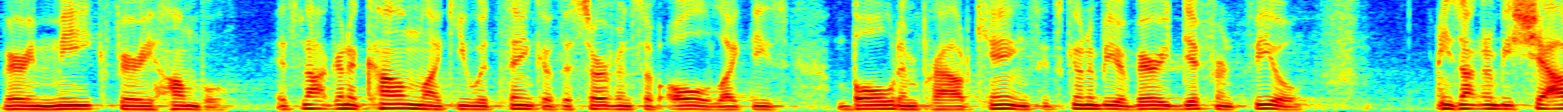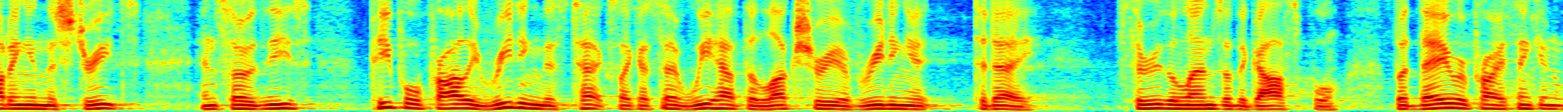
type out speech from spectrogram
very meek, very humble. It's not going to come like you would think of the servants of old, like these bold and proud kings. It's going to be a very different feel. He's not going to be shouting in the streets. And so these people probably reading this text, like I said, we have the luxury of reading it today through the lens of the gospel. But they were probably thinking,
